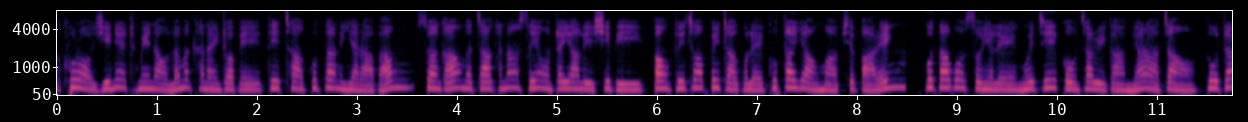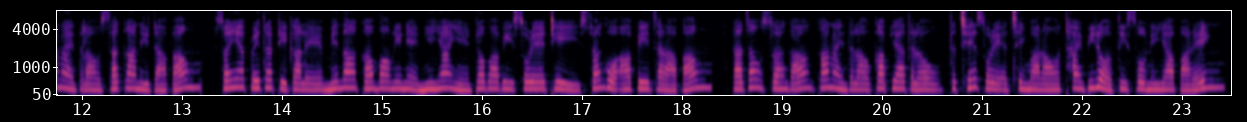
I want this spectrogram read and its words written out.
အခုတော့ရေနဲ့ထမင်းတော့လက်မခံနိုင်တော့ပဲတေချာကုသနေရတာပါစွမ်းကမကြာခဏဆေးရုံတက်ရလေးရှိပြီးပေါင်သွေးကြောပိတ်တာကိုလည်းကုသရအောင်မှဖြစ်ပါတယ်ကိုသားဖို့ဆိုရင်လည်းငွေကြေးအကုန်ကြတွေကများတာကြောင့်သူတက်နိုင်တဲ့လောက်ဇက်ကနေနေတာပေါ့။ဆွမ်းရဲ့ပရိသတ်တွေကလည်းမင်းသားခေါင်းပေါင်းလေးနဲ့မြင်ရရင်တော်ပါပြီဆိုတဲ့အထိစွမ်းကိုအားပေးကြတာပေါ့။ဒါကြောင့်စွမ်းကကားနိုင်တဲ့လောက်ကပြတဲ့လောက်တချင်းဆိုတဲ့အချိန်မှတော့ထိုင်ပြီးတော့တီဆိုနေရပါတယ်။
